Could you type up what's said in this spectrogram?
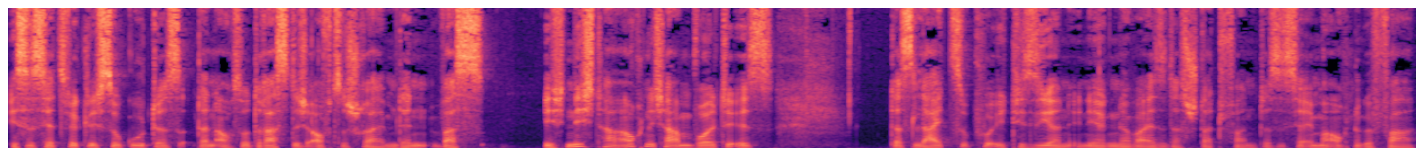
ist es jetzt wirklich so gut, das dann auch so drastisch aufzuschreiben? Denn was ich nicht auch nicht haben wollte, ist, das Leid zu poetisieren in irgendeiner Weise, das stattfand. Das ist ja immer auch eine Gefahr,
